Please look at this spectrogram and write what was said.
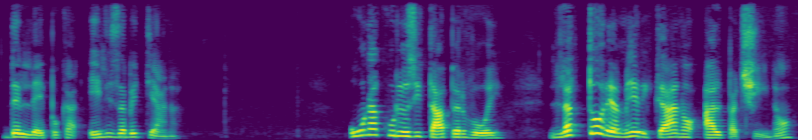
dell'epoca elisabettiana. Una curiosità per voi. L'attore americano Al Pacino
